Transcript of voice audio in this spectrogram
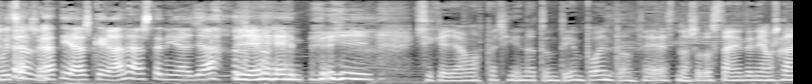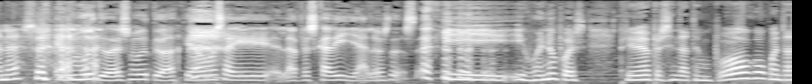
Muchas gracias, qué ganas tenía ya. Bien, y sí que llevamos persiguiéndote un tiempo, entonces nosotros también teníamos ganas. Es mutuo, es mutuo. Hacíamos ahí la pescadilla los dos. Y, y bueno, pues primero preséntate un poco, cuéntanos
